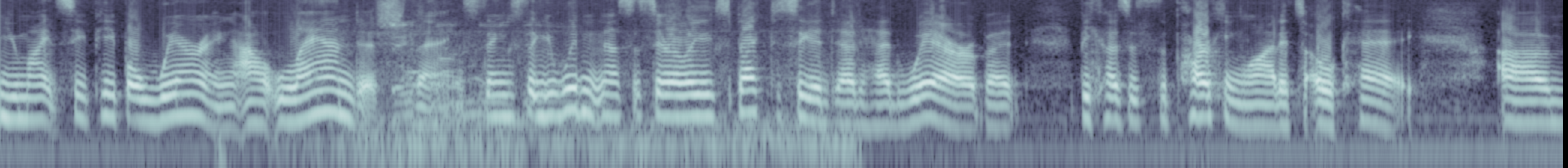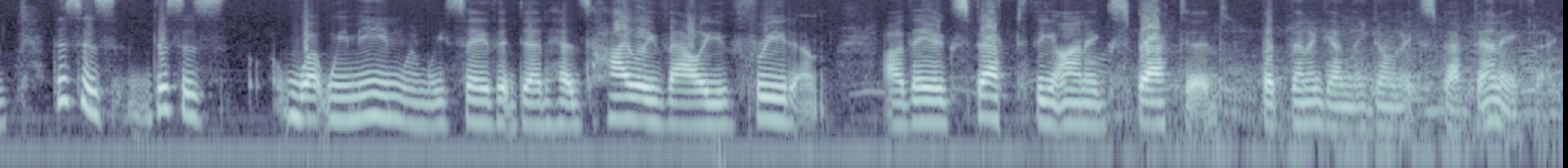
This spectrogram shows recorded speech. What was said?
you might see people wearing outlandish things, things that you wouldn't necessarily expect to see a deadhead wear, but because it's the parking lot, it's okay. Um, this is, this is what we mean when we say that deadheads highly value freedom. Uh, they expect the unexpected, but then again, they don't expect anything.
